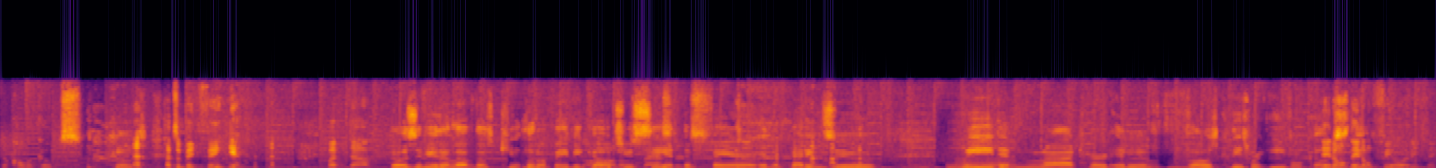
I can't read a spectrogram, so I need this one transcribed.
They'll call it goats. Goats. That's a big thing. Yeah. but uh, those of you that love those cute little baby Oh, goats you those see at the fair in the petting zoo, we did not hurt any of those. These were evil goats. they don't they don't feel anything.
